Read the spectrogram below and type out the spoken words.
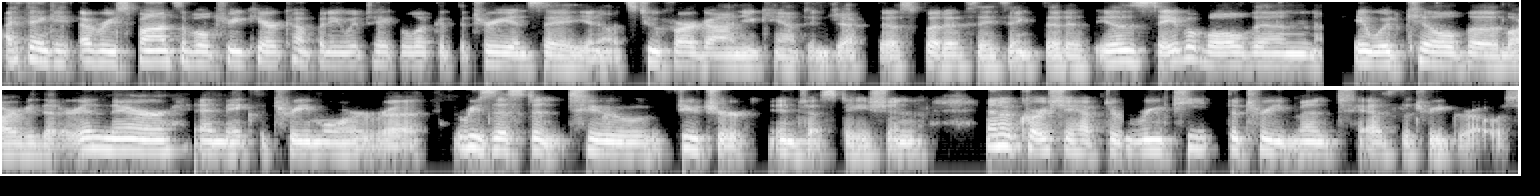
I think a responsible tree care company would take a look at the tree and say, you know, it's too far gone, you can't inject this. But if they think that it is savable, then it would kill the larvae that are in there and make the tree more uh, resistant to future infestation. And of course, you have to repeat the treatment as the tree grows.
